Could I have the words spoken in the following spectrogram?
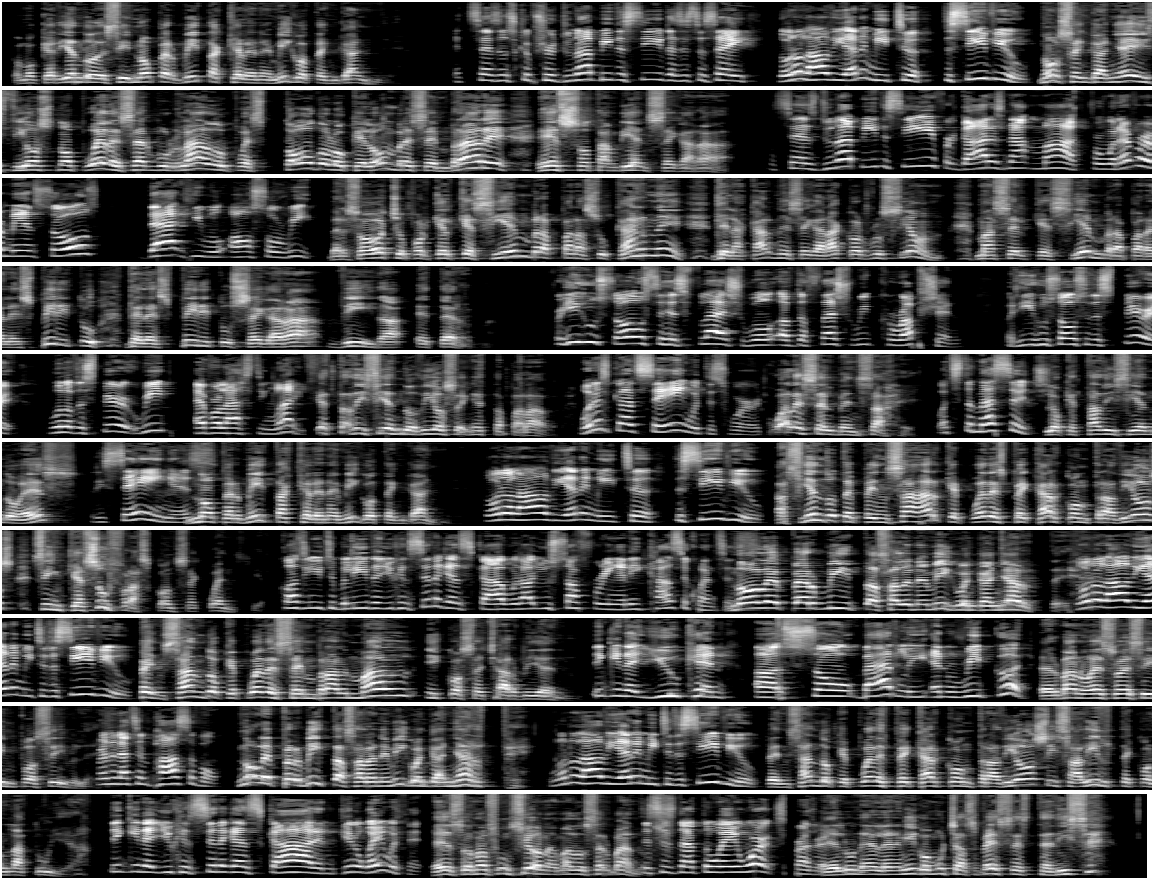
Como queriendo decir, no permitas que el enemigo te engañe. It says in scripture, do not be deceived, as is to say, don't allow the enemy to deceive you. No os engañéis, Dios no puede ser burlado, pues todo lo que el hombre sembrare, eso también segará. It says, do not be deceived, for God is not mocked. For whatever a man sows, that he will also reap. Verso 8, porque el que siembra para su carne, de la carne segará corrupción, mas el que siembra para el espíritu, del espíritu segará vida eterna. For he who sows to his flesh will of the flesh reap corruption, but he who sows to the spirit will of the spirit reap everlasting life. ¿Qué está diciendo Dios en esta palabra? What is God saying with this word? ¿Cuál es el mensaje? What's the message? Lo que está diciendo es, What he's saying is, no permitas que el enemigo te engañe, don't allow the enemy to deceive you, haciéndote pensar que puedes pecar contra Dios sin que sufras consecuencias. causing you to believe that you can sin against God without you suffering any consequences. No le permitas al enemigo engañarte, Don't allow the enemy to deceive you, pensando que puedes sembrar mal y cosechar bien. Thinking that you can uh, sow badly and reap good. Hermano, eso es imposible. Brother, that's impossible. No le permitas al enemigo engañarte, Don't allow the enemy to deceive you, pensando que puedes pecar contra Dios y salirte con la tuya. thinking that you can sin against God and get away with it. Eso no funciona, amados hermanos. This is not the way it works, brethren. El, el enemigo muchas veces te dice,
